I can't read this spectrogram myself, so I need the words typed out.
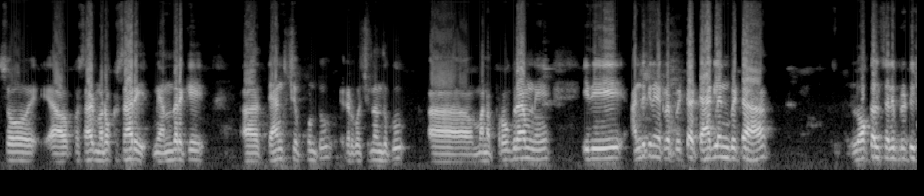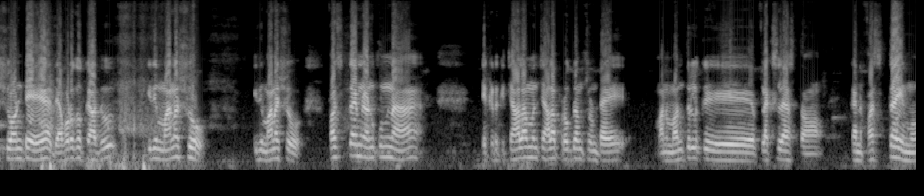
సో ఒక్కసారి మరొకసారి మీ అందరికీ థ్యాంక్స్ చెప్పుకుంటూ ఇక్కడికి వచ్చినందుకు మన ప్రోగ్రామ్ని ఇది అందుకే నేను ఇక్కడ పెట్టా ట్యాగ్లైన్ పెట్టా. లోకల్ సెలబ్రిటీ షో అంటే అది ఎవరిదో కాదు ఇది మన షో ఇది మన షో ఫస్ట్ టైం నేను అనుకున్నా ఇక్కడికి చాలామంది చాలా ప్రోగ్రామ్స్ ఉంటాయి. మన మంత్రులకి ఫ్లెక్స్ వేస్తాం కానీ ఫస్ట్ టైము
